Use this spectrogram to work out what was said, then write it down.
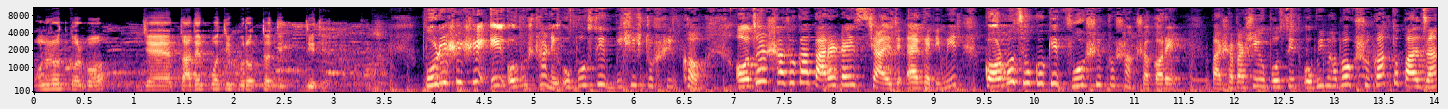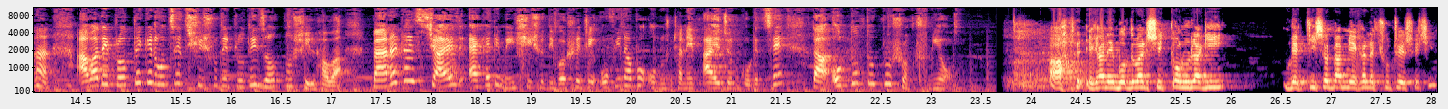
অনুরোধ করব যে তাদের প্রতি গুরুত্ব দি- দিতে। পরিশেষে এই অনুষ্ঠানে উপস্থিত বিশিষ্ট শিক্ষক অজয় সাধকা প্যারাডাইজ চাইল্ড একাডেমির কর্মযোগ্যকে ভূয়সী প্রশংসা করেন। পাশাপাশি উপস্থিত অভিভাবক সুকান্ত পাল জানান আমাদের প্রত্যেকের উচিত শিশুদের প্রতি যত্নশীল হওয়া। প্যারাডাইজ চাইল্ড একাডেমি শিশু দিবসে যে অভিনব অনুষ্ঠানের আয়োজন করেছে তা অত্যন্ত প্রশংসনীয়। আর এখানে বলতে পারি শিক্ষা অনুরাগী ব্যক্তি হিসেবে আমি এখানে ছুটে এসেছি।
